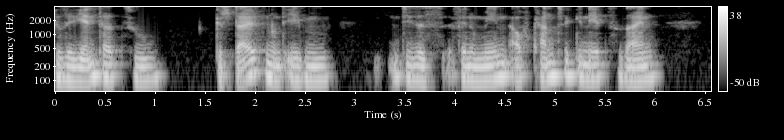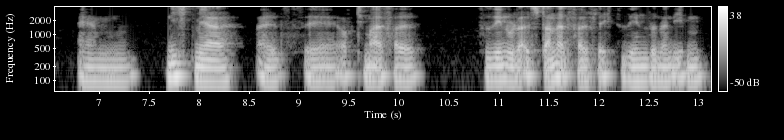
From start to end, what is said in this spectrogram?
resilienter zu gestalten und eben dieses Phänomen auf Kante genäht zu sein, ähm, nicht mehr als äh, Optimalfall zu sehen oder als Standardfall vielleicht zu sehen, sondern eben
